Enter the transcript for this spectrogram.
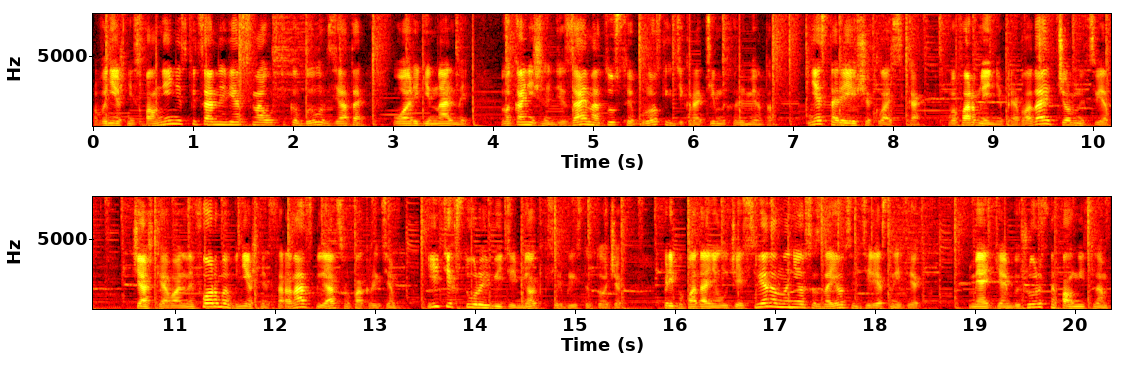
Внешнее исполнение специальной версии наушника было взято у оригинальной. Лаконичный дизайн, отсутствие броских декоративных элементов. Не стареющая классика. В оформлении преобладает черный цвет. Чашки овальной формы, внешняя сторона с глянцевым покрытием и текстурой в виде мелких серебристых точек. При попадании лучей света на нее создается интересный эффект. Мягкие амбушюры с наполнителем,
